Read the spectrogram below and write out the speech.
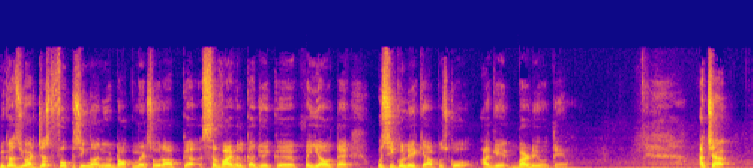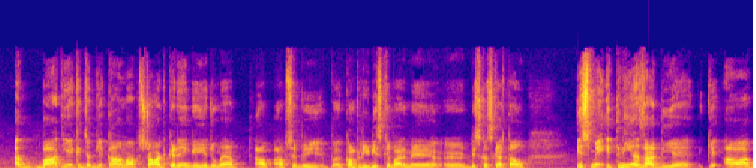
because you are just focusing on your documents और आपका सर्वाइवल का जो एक पहिया होता है, उसी को लेके आप उसको आगे बढ़ रहे होते हैं। अच्छा अब बात यह कि जब ये काम आप स्टार्ट करेंगे ये जो मैं आप, आप आपसे भी कंप्लीट इसके बारे में डिस्कस करता हूँ इसमें इतनी आज़ादी है कि आप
